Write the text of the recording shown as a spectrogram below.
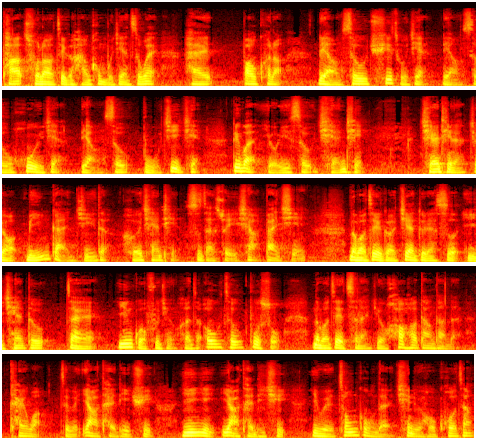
它除了这个航空母舰之外，还包括了两艘驱逐舰、两艘护卫舰、两艘补给舰，另外有一艘潜艇。潜艇呢叫敏感级的核潜艇，是在水下伴行。那么这个舰队呢是以前都在英国附近或者欧洲部署，那么这次呢就浩浩荡荡的开往这个亚太地区，因应亚太地区因为中共的侵略和扩张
